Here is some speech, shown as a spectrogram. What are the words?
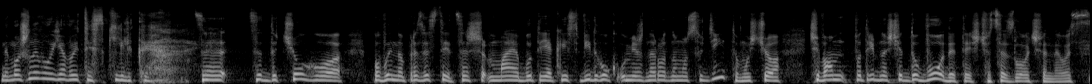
неможливо уявити скільки. Це, це до чого повинно призвести? Це ж має бути якийсь відгук у міжнародному суді, тому що чи вам потрібно ще доводити, що це злочини? Ось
